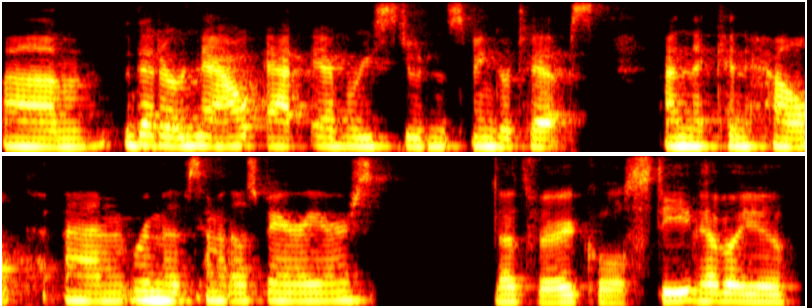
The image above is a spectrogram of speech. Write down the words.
um, that are now at every student's fingertips? and that can help um, remove some of those barriers. That's very cool. Steve, how about you?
